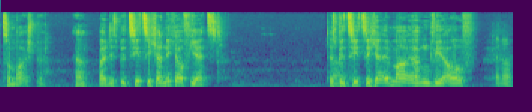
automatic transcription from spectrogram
zum Beispiel. Ja? Weil das bezieht sich ja nicht auf jetzt. Das ja. bezieht sich ja immer irgendwie auf, genau.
